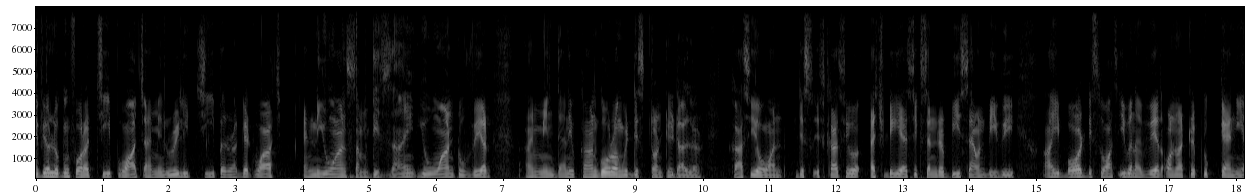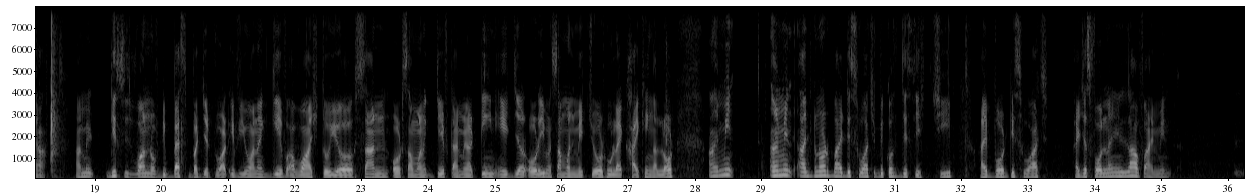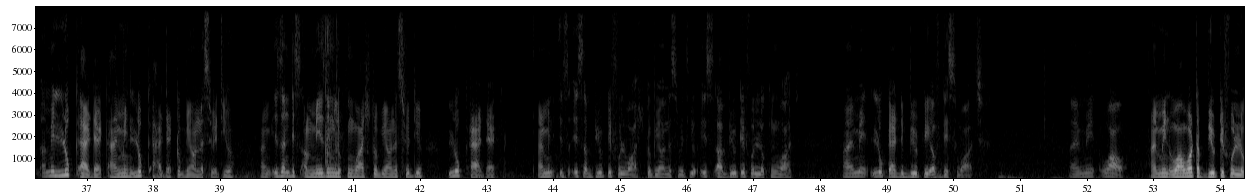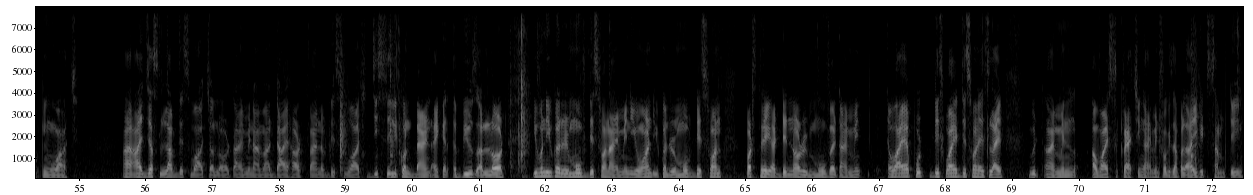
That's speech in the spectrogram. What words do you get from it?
if you're looking for a cheap watch i mean really cheap rugged watch and you want some design you want to wear i mean then you can't go wrong with this 20 dollar casio one this is casio hds 600 b7 bv i bought this watch even i wear on my trip to kenya I mean, this is one of the best budget watch if you wanna give a watch to your son or someone a gift. I mean, a teenager or even someone mature who like hiking a lot. I mean, I mean, I do not buy this watch because this is cheap. I bought this watch. I just fallen in love. I mean, I mean, look at it. I mean, look at it. To be honest with you, I mean, isn't this amazing looking watch? To be honest with you, look at it. I mean, it's it's a beautiful watch. To be honest with you, it's a beautiful looking watch. I mean, look at the beauty of this watch. I mean, wow. I mean, wow, what a beautiful looking watch. I, I just love this watch a lot. I mean, I'm a die-hard fan of this watch. The silicone band I can abuse a lot. Even you can remove this one. I mean, you want you can remove this one. Personally, I did not remove it. I mean, why I put this? Why this one is like with? I mean, avoid scratching. I mean, for example, I hit something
